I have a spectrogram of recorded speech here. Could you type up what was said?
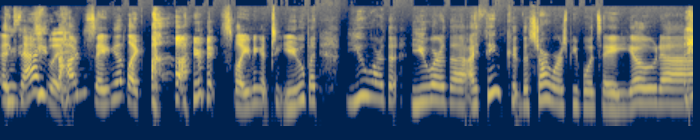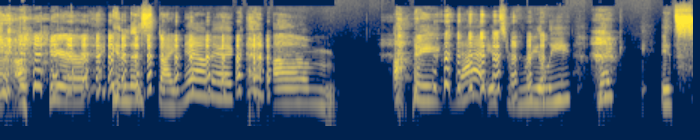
And Exactly. I'm saying it like I'm explaining it to you, but you are the you are the I think the Star Wars people would say Yoda up here in this dynamic. Um I yeah, it's really like it's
